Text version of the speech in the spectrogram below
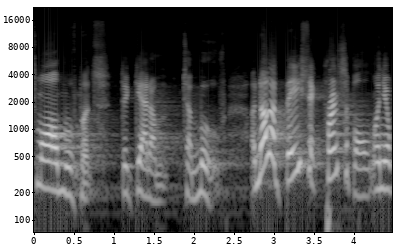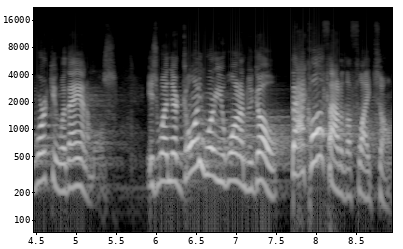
small movements to get them to move. Another basic principle when you're working with animals is when they're going where you want them to go, back off out of the flight zone.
